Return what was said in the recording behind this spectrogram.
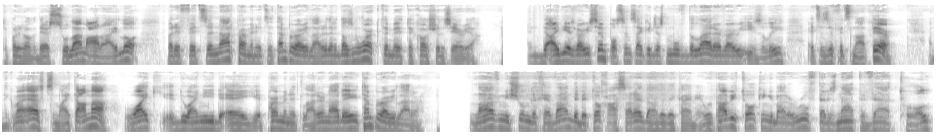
to put it over there. Sulam Arai Lo. But if it's a not permanent, it's a temporary ladder, then it doesn't work to make the kosher this area. And the idea is very simple. Since I could just move the ladder very easily, it's as if it's not there. And the Gemara asks, "My tama, why do I need a permanent ladder, not a temporary ladder?" Lav mishum We're probably talking about a roof that is not that tall,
